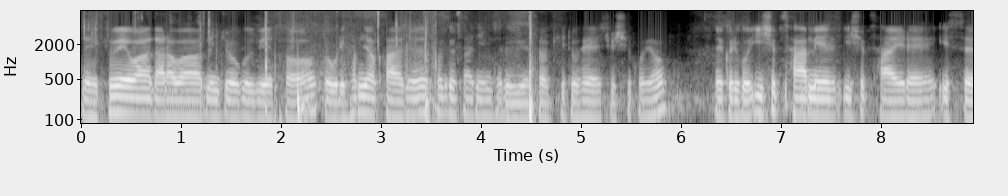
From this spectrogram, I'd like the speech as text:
네, 교회와 나라와 민족을 위해서 또 우리 협력하는 선교사님들을 위해서 기도해 주시고요. 네, 그리고 23일, 24일에 있을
